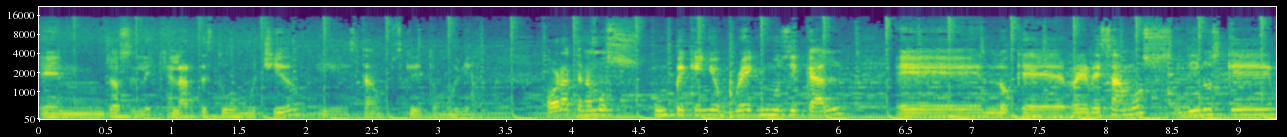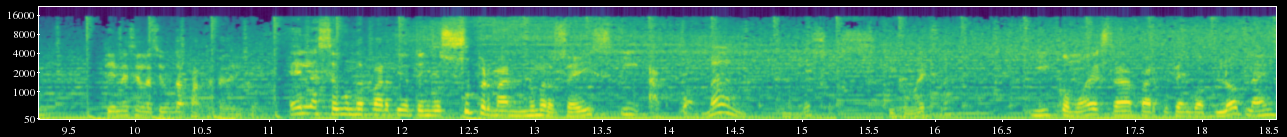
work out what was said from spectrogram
en Justice League. El arte estuvo muy chido y está escrito muy bien. Ahora tenemos un pequeño break musical. eh, en lo que regresamos, dinos qué tienes en la segunda parte, Federico. En la segunda parte yo tengo Superman número 6 y Aquaman número 6. Y como extra. Y como extra aparte tengo Bloodlines.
